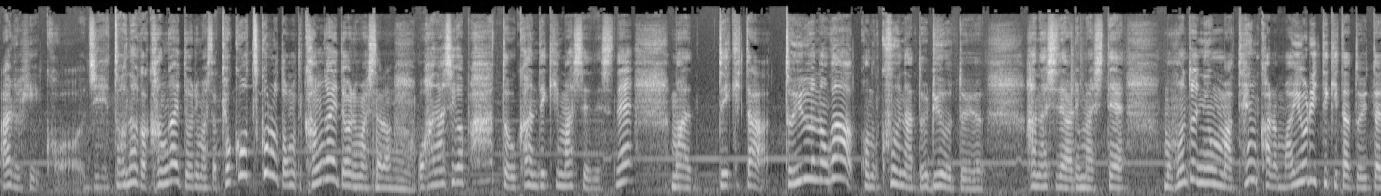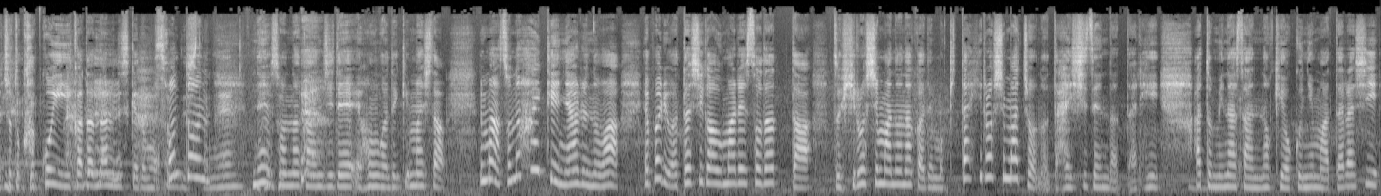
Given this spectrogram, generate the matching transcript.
ある日こうじっとなんか考えておりました。曲を作ろうと思って考えておりましたら、うん、お話がパーッと浮かんできましてですね。まあできた。というのがこの「クーナと竜」という話でありましてもう本当にまあ天から舞い降りてきたといったらちょっとかっこいい言い方になるんですけども 本当にねねそんな感じで絵本ができました。でまあその背景にあるのはやっぱり私が生まれ育った広島の中でも北広島町の大自然だったりあと皆さんの記憶にも新しい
